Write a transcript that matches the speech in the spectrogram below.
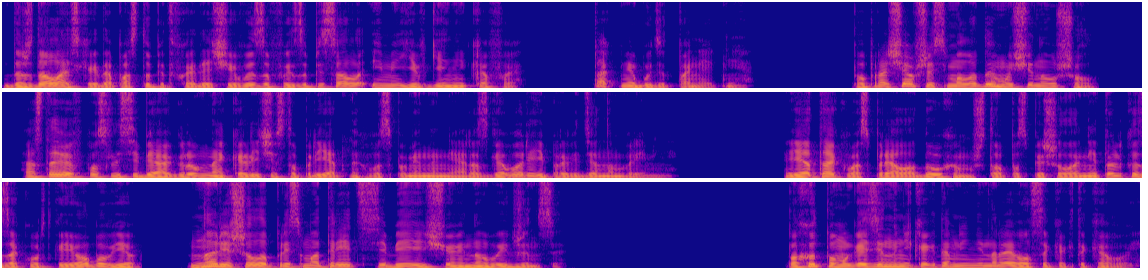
Дождалась, когда поступит входящий вызов, и записала имя Евгений Кафе. Так мне будет понятнее. Попрощавшись, молодой мужчина ушел оставив после себя огромное количество приятных воспоминаний о разговоре и проведенном времени. Я так воспряла духом, что поспешила не только за курткой и обувью, но решила присмотреть себе еще и новые джинсы. Поход по магазину никогда мне не нравился как таковой,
